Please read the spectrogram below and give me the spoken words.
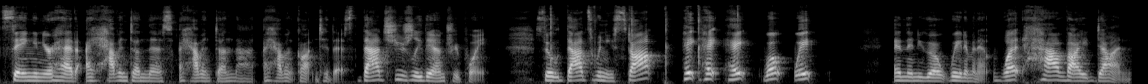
saying in your head, I haven't done this, I haven't done that, I haven't gotten to this. That's usually the entry point. So that's when you stop. Hey, hey, hey, whoa, wait. And then you go, wait a minute, what have I done?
